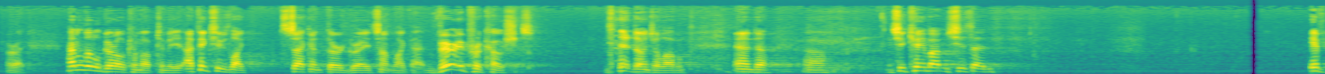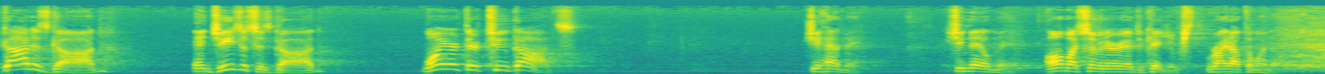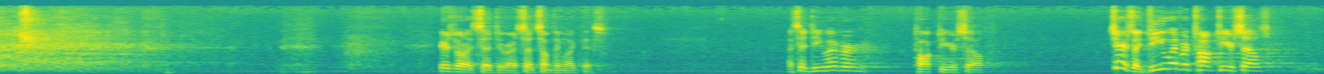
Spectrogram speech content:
All right. Had a little girl come up to me. I think she was like second, third grade, something like that. Very precocious. don't you love them? And uh, uh, she came up and she said, If God is God and Jesus is God, why aren't there two gods? She had me. She nailed me. All my seminary education, right out the window. Here's what I said to her I said something like this I said, Do you ever talk to yourself? Seriously, do you ever talk to yourselves?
